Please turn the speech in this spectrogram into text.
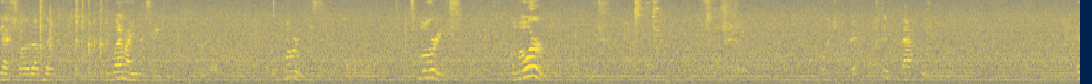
yes, I love them. What am I even saying? Glorious. Glorious. Glorious. Okay, let's get back to And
